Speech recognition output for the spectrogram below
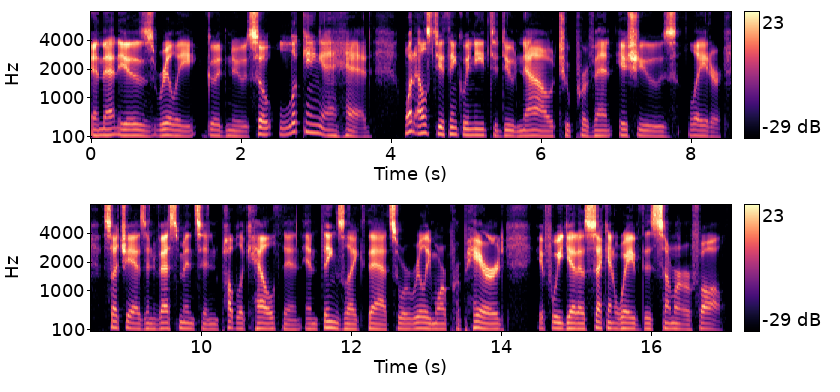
And that is really good news. So, looking ahead, what else do you think we need to do now to prevent issues later, such as investments in public health and, and things like that, so we're really more prepared if we get a second wave this summer or fall?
